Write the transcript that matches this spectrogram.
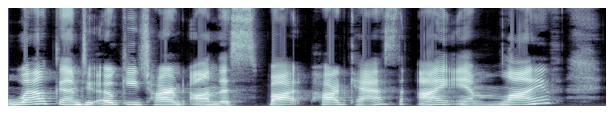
Welcome to Okie Charmed on the Spot podcast. I am live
